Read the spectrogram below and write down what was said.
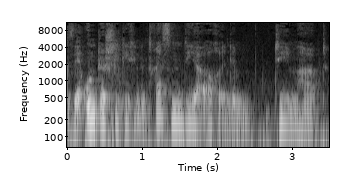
sehr unterschiedlichen Interessen, die ihr auch in dem Team habt?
